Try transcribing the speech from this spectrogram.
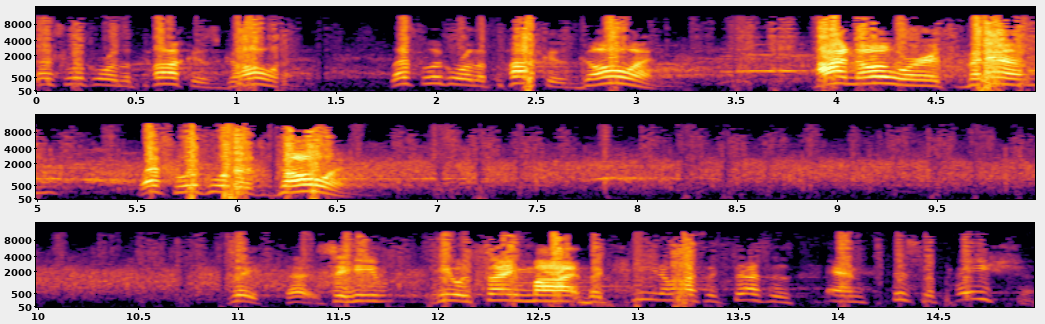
Let's look where the puck is going. Let's look where the puck is going. I know where it's been. Let's look where it's going. See, uh, see he, he was saying my, the key to my success is anticipation.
